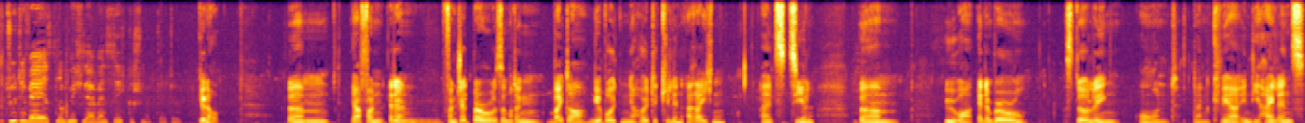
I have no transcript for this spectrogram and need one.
Die Tüte wäre jetzt noch nicht leer, wenn es nicht geschmeckt hätte. genau. Ähm, ja, von, Eden, von Jetborough sind wir dann weiter. Wir wollten ja heute Killen erreichen als Ziel. Ähm, über Edinburgh, Stirling und dann quer in die Highlands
